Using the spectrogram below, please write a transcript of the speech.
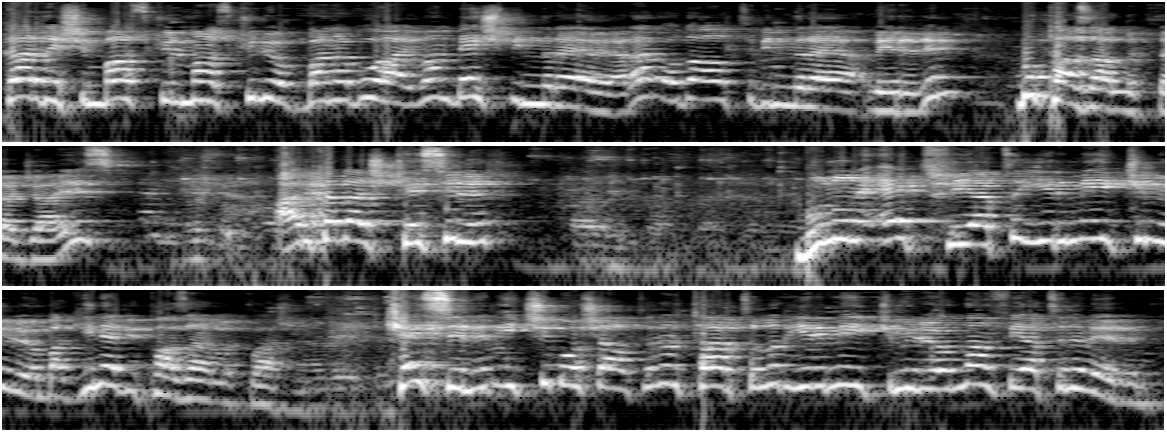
kardeşim baskül maskül yok. Bana bu hayvan 5 bin liraya yarar. O da 6 bin liraya veririm. Bu pazarlıkta caiz. Arkadaş kesilir. Bunun et fiyatı 22 milyon. Bak yine bir pazarlık var. Kesilir, içi boşaltılır, tartılır 22 milyondan fiyatını veririm.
